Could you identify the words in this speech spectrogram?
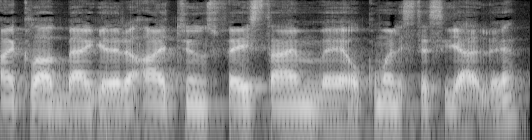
iCloud belgeleri, iTunes, FaceTime ve okuma listesi geldi.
